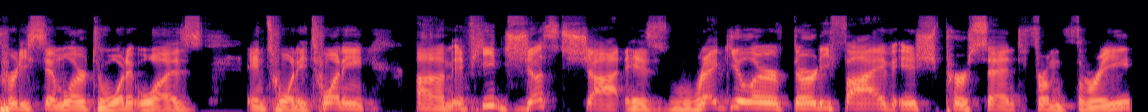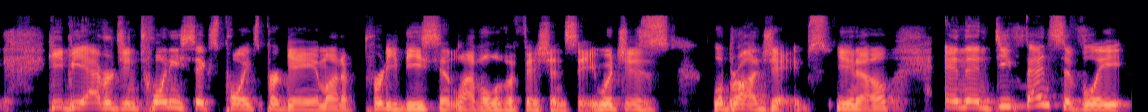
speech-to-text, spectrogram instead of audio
pretty similar to what it was in 2020. Um, if he just shot his regular 35 ish percent from three, he'd be averaging 26 points per game on a pretty decent level of efficiency, which is LeBron James, you know? And then defensively,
